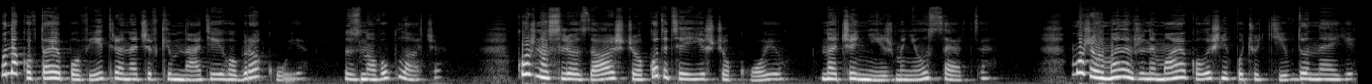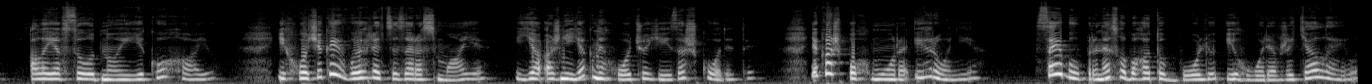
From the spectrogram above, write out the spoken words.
Вона ковтає повітря, наче в кімнаті його бракує, знову плаче. Кожна сльоза, що котиться її щокою, наче ніж мені у серце. Може, у мене вже немає колишніх почуттів до неї, але я все одно її кохаю. І хоч який вигляд це зараз має, я аж ніяк не хочу їй зашкодити. Яка ж похмура іронія. Сейбл принесла багато болю і горя в життя Лейли,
